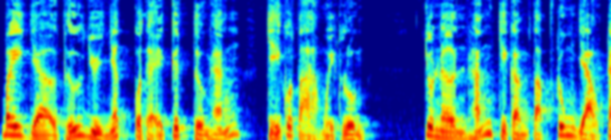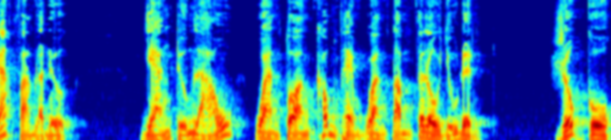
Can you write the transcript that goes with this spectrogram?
Bây giờ thứ duy nhất có thể kích thương hắn chỉ có tà Nguyệt Luân, cho nên hắn chỉ cần tập trung vào trác phàm là được. Giảng trưởng lão hoàn toàn không thèm quan tâm tới Lô Vũ Đình. Rốt cuộc,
